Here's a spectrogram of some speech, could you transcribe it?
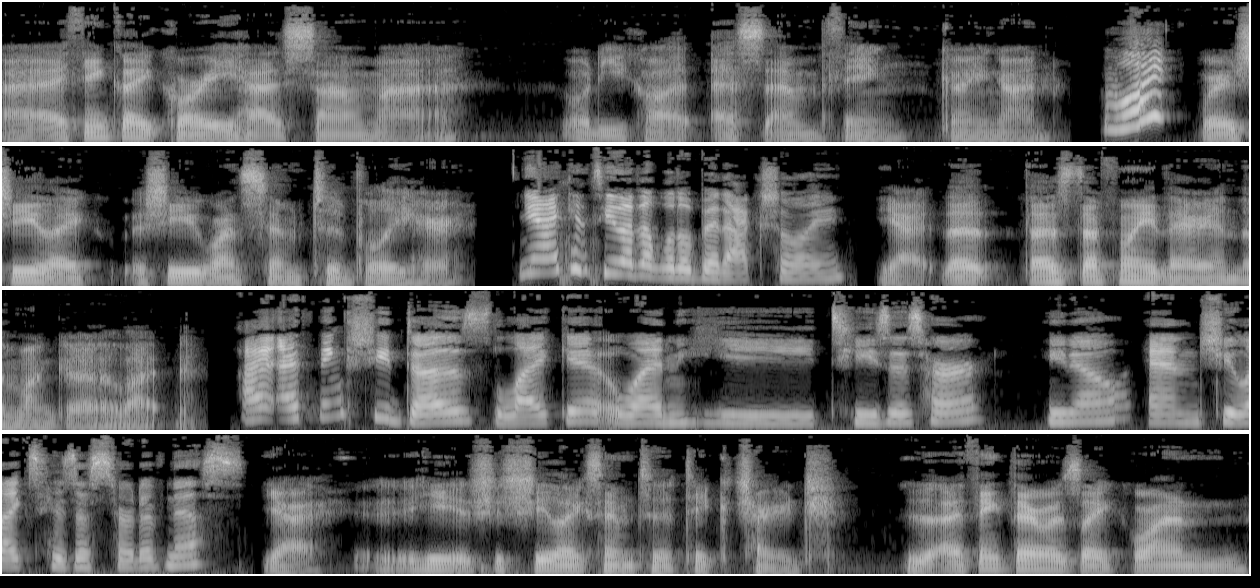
Uh, I think like Hori has some, uh, what do you call it, SM thing going on, What? where she like, she wants him to bully her. Yeah, I can see that a little bit actually. Yeah, that that's definitely there in the manga a lot. I, I think she does like it when he teases her, you know, and she likes his assertiveness. Yeah, he she, she likes him to take charge. I think there was like one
